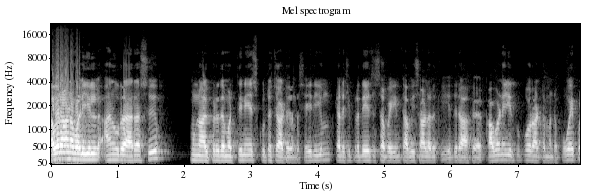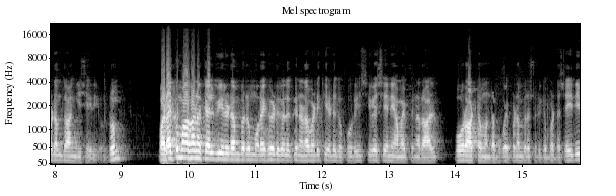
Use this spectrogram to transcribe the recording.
தவறான வழியில் அனுர அரசு. முன்னாள் பிரதமர் தினேஷ் குற்றச்சாட்டு என்ற செய்தியும் கரைச்சி பிரதேச சபையின் தவிசாளருக்கு எதிராக கவனஈர்ப்பு போராட்டம் என்ற புகைப்படம் தாங்கிய செய்தி ஒன்றும். வடக்கு மாகாண கல்வியில் இடம்பெறும் முறைகேடுகளுக்கு நடவடிக்கை எடுக்க கோரி சிவசேனை அமைப்பினரால் போராட்டம் என்ற புகைப்படம் பிரசுரிக்கப்பட்ட செய்தி.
